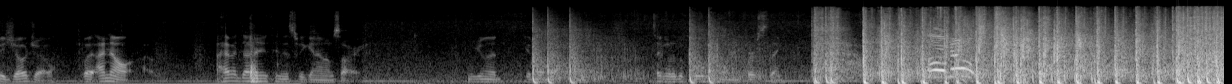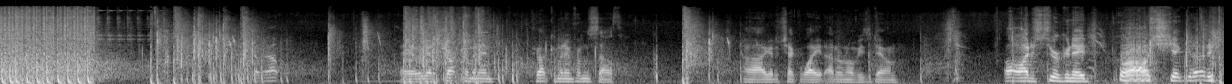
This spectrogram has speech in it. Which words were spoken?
be JoJo, but I know I haven't done anything this weekend, and I'm sorry. We're gonna get on that. Take go to the pool morning first thing. Oh no! Coming up. Hey, we got a truck coming in. Truck coming in from the south. Uh, I gotta check White. I don't know if he's down. Oh, I just threw a grenade. Oh shit, get out of here.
